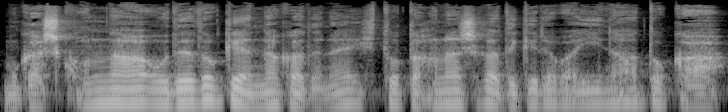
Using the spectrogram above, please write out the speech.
昔こんな腕時計の中でね人と話ができればいいなとか、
